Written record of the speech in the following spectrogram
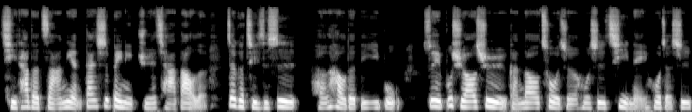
其他的杂念，但是被你觉察到了，这个其实是很好的第一步，所以不需要去感到挫折或是气馁，或者是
